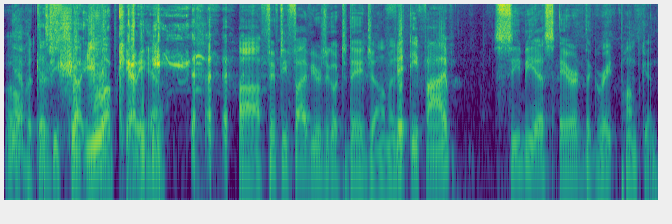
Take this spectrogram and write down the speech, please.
Well, Yeah, but guess he shut you up, Kenny. Yeah. Uh, 55 years ago today, gentlemen, 55? CBS aired The Great Pumpkin,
